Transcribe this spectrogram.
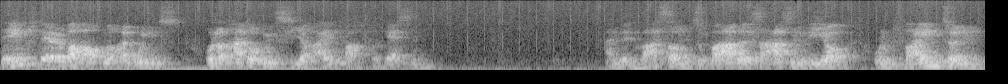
Denkt er überhaupt noch an uns? Oder hat er uns hier einfach vergessen? An den Wassern zu Babel saßen wir und weinten,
